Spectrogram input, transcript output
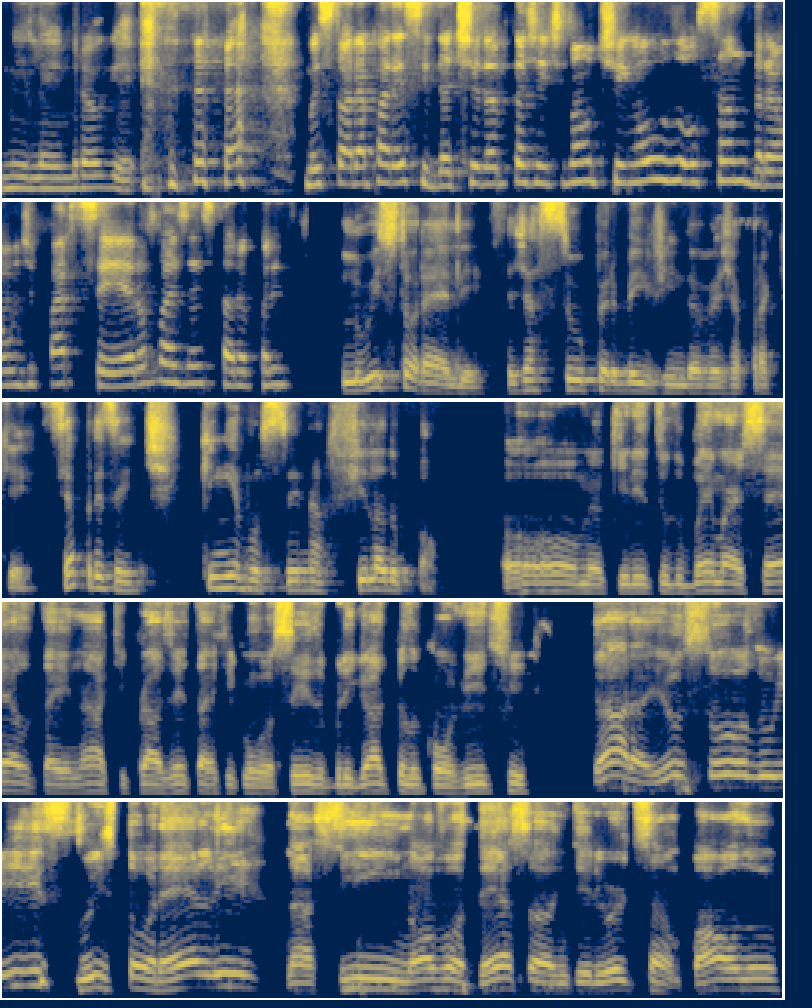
Me lembra alguém. Uma história parecida, tirando que a gente não tinha o, o Sandrão de parceiro, mas a história é parecida. Luiz Torelli, seja super bem-vindo a Veja Pra Quê. Se apresente. Quem é você na fila do pão? Ô, oh, meu querido, tudo bem, Marcelo, Tainá? Que prazer estar aqui com vocês. Obrigado pelo convite. Cara, eu sou Luiz, Luiz Torelli, nasci em Nova Odessa, interior de São Paulo.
